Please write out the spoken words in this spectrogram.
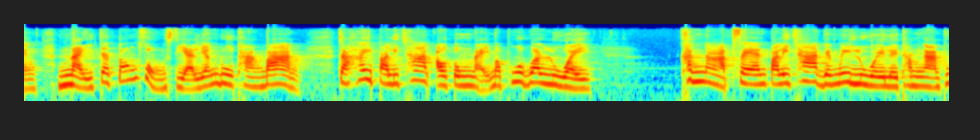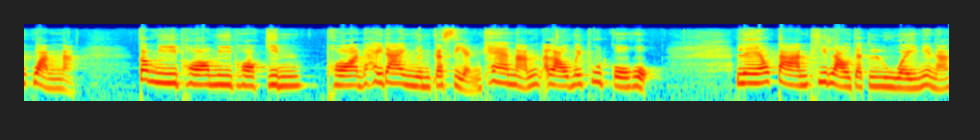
ง ไหนจะต้องส่งเสียเลี้ยงดูทางบ้าน จะให้ปาริชาติเอาตรงไหนมาพูดว่ารวย ขนาดแฟนปาริชาติยังไม่รวยเลยทำงานทุกวันน่ะ ก็มีพอมีพอกิน พอให้ได้เงินเกษียณแค่นั้นเราไม่พูดโกหก แล้วการที่เราจะรวยเนี่ยนะ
